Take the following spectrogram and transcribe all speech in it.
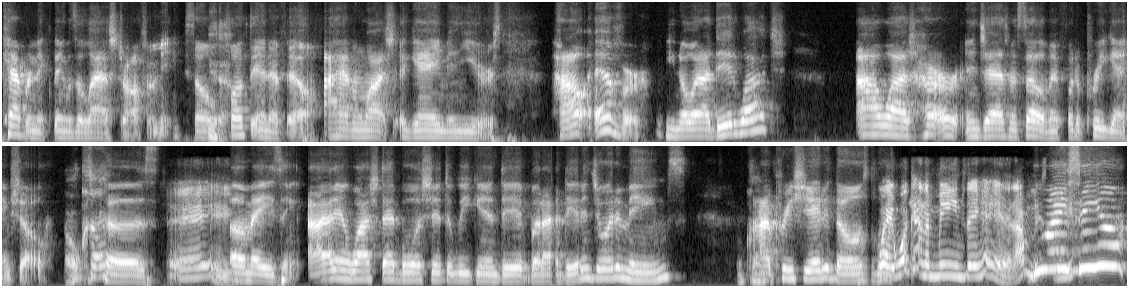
Kaepernick thing was the last straw for me. So yeah. fuck the NFL. I haven't watched a game in years. However, you know what I did watch? I watched H.E.R. and Jazmine Sullivan for the pregame show. Okay. Because hey. amazing. I didn't watch that bullshit the Weeknd did, but I did enjoy the memes. Okay. I appreciated those. Wait, what kind of memes they had? I you ain't see them?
